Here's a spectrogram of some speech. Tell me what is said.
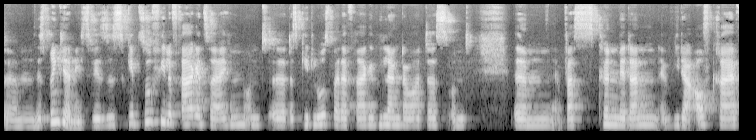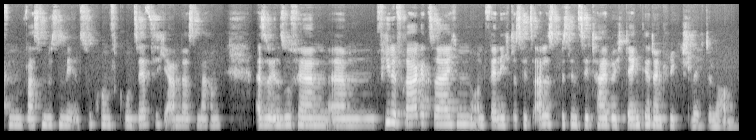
ähm, es bringt ja nichts. Es gibt so viele Fragezeichen und äh, das geht los bei der Frage, wie lange dauert das und ähm, was können wir dann wieder aufgreifen, was müssen wir in Zukunft grundsätzlich anders machen. Also insofern ähm, viele Fragezeichen und wenn ich das jetzt alles bis ins Detail durchdenke, dann kriege ich schlechte Laune.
